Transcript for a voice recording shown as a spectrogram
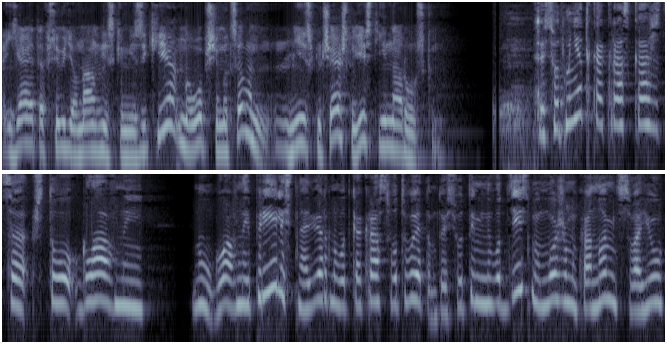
Я это все видел на английском языке, но в общем и целом не исключаю, что есть и на русском. То есть вот мне-то как раз кажется, что главный, ну, главная прелесть, наверное, вот как раз вот в этом. То есть вот именно вот здесь мы можем экономить свою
